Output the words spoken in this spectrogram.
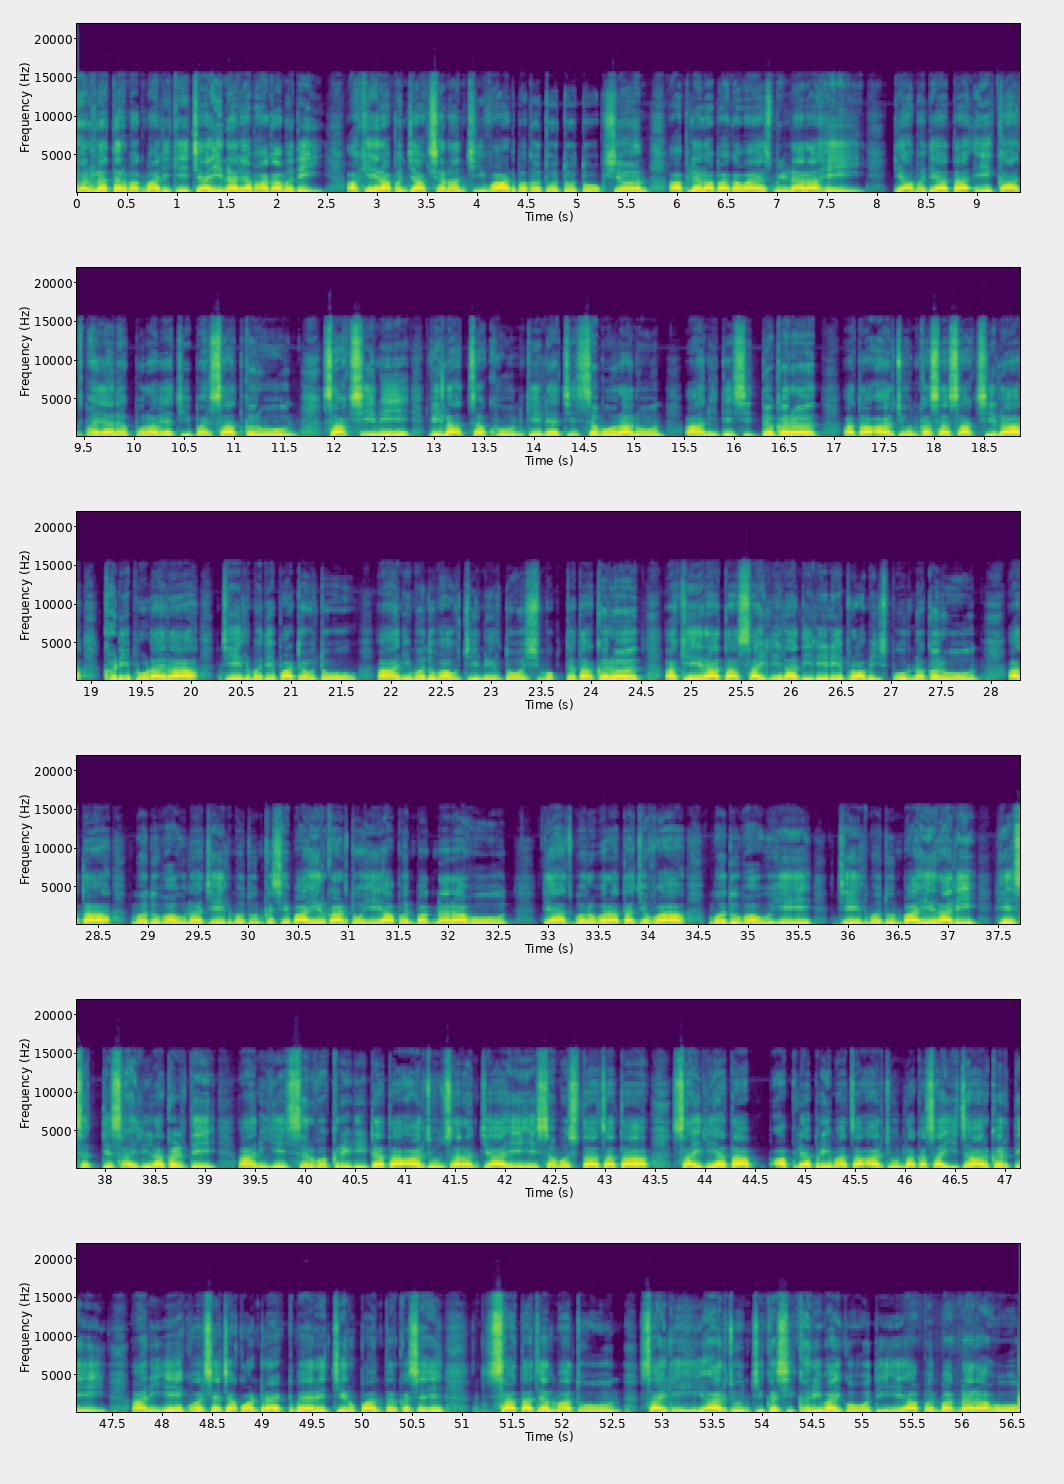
ठरलं तर मग मालिकेच्या येणाऱ्या भागामध्ये अखेर आपण ज्या क्षणांची वाट बघत होतो तो क्षण आपल्याला बघावयास मिळणार आहे. त्यामध्ये आता एकाच भयानक पुराव्याची भरसात करून साक्षीने विलासचा खून केल्याचे समोर आणून आणि ते सिद्ध करत आता अर्जुन कसा साक्षीला खडी फोडायला जेलमध्ये पाठवतो आणि मधुभाऊची निर्दोष मुक्तता करत अखेर आता सायलीला दिलेले प्रॉमिस पूर्ण करून आता मधुभाऊला जेलमधून कसे बाहेर काढतो हे आपण बघणार आहोत. त्याचबरोबर आता जेव्हा मधुभाऊ हे जेलमधून बाहेर आले हे सत्य सायलीला कळते. आणि हे सर्व क्रेडिट आता अर्जुन सरांचे आहे हे समजताच आता. सायली आता आपल्या प्रेमाचा अर्जुनला कसा इजहार करते. आणि एक वर्षाच्या कॉन्ट्रॅक्ट मॅरेजचे रूपांतर कसे साता जन्मात होऊन सायली ही अर्जुनची कशी खरी बायको होती हे आपण बघणार आहोत.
